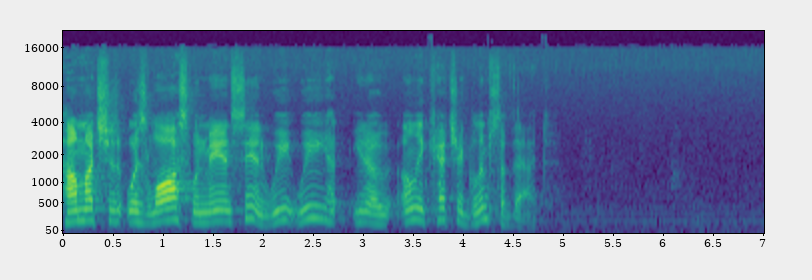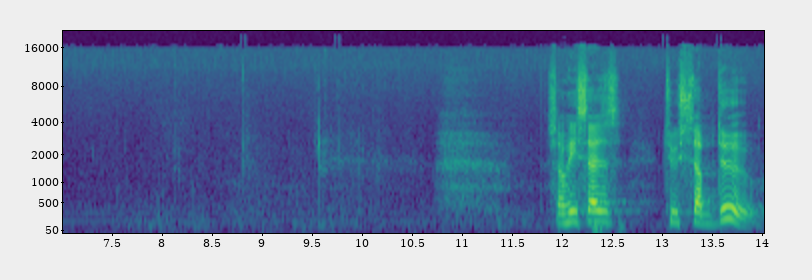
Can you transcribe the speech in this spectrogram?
How much was lost when man sinned? We, we you know, only catch a glimpse of that. So he says to subdue,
